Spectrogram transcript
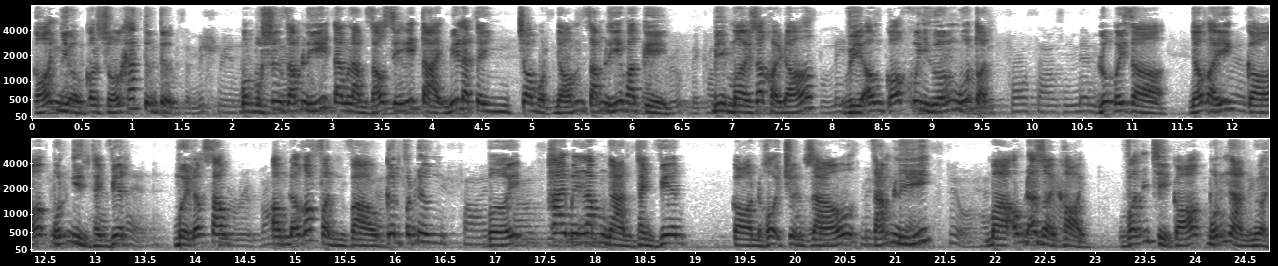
Có nhiều con số khác tương tự. Một mục sư giám lý đang làm giáo sĩ tại Mỹ Latin cho một nhóm giám lý Hoa Kỳ bị mời ra khỏi đó vì ông có khuynh hướng ngũ tuần. Lúc bấy giờ, nhóm ấy có 4.000 thành viên. 10 năm sau, ông đã góp phần vào cơn phấn hưng với 25.000 thành viên, còn hội truyền giáo giám lý mà ông đã rời khỏi vẫn chỉ có 4.000 người.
